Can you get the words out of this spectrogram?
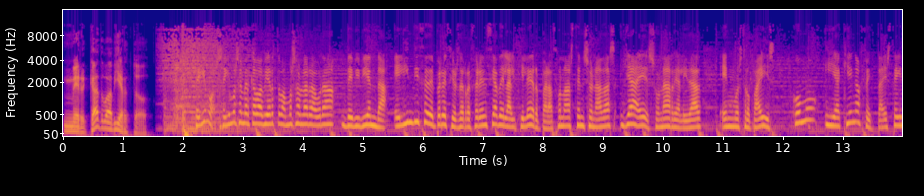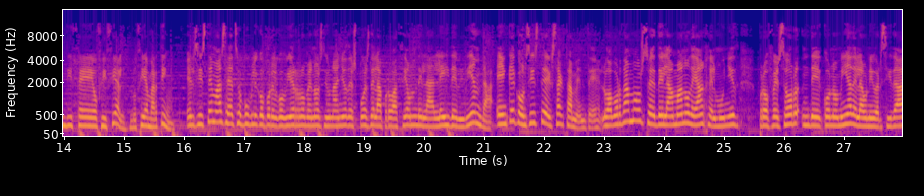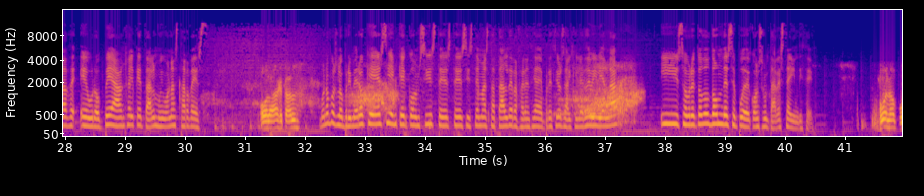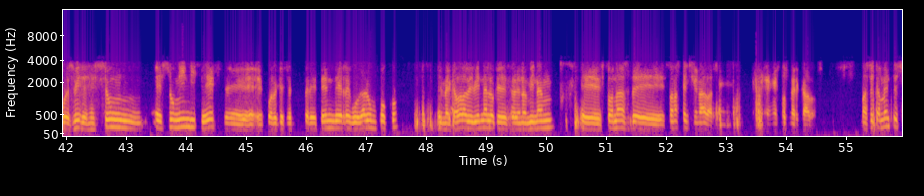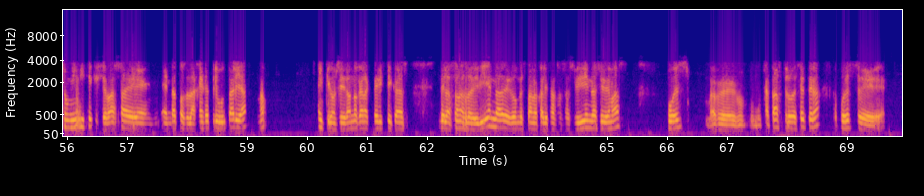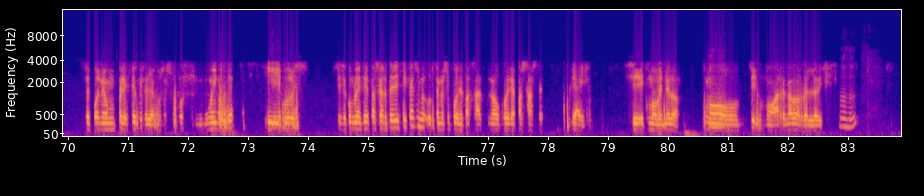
Mercado Abierto. Seguimos, seguimos en Mercado Abierto. Vamos a hablar ahora de vivienda. El índice de precios de referencia del alquiler para zonas tensionadas ya es una realidad en nuestro país. ¿Cómo y a quién afecta este índice oficial? Lucía Martín. El sistema se ha hecho público por el Gobierno menos de un año después de la aprobación de la Ley de Vivienda. ¿En qué consiste exactamente? Lo abordamos eh, de la mano de Ángel Muñiz, profesor de Economía de la Universidad Europea. Ángel, ¿qué tal? Muy buenas tardes. Hola, ¿qué tal? Bueno, pues lo primero que es y en qué consiste este sistema estatal de referencia de precios de alquiler de vivienda y sobre todo dónde se puede consultar este índice. Bueno, pues mire, es un, es un índice eh, por el que se pretende regular un poco el mercado de la vivienda en lo que se denominan eh, zonas de zonas tensionadas en, estos mercados. Básicamente es un índice que se basa en, datos de la agencia tributaria, ¿no? Y que considerando características de las zonas de vivienda, de dónde están localizadas esas viviendas y demás, pues eh, catastro, etcétera, pues eh, se pone un precio que sería pues eso, pues muy índice y pues si se cumplen ciertas características usted no se puede pasar, no podría pasarse de ahí, sí, como vendedor, como sí, como arrendador del edificio.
